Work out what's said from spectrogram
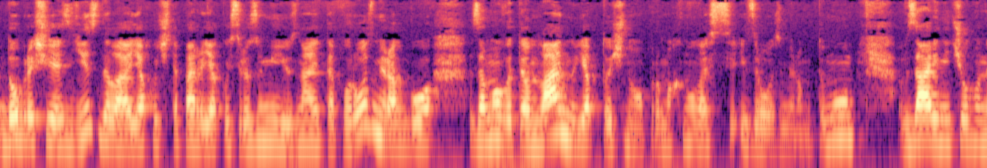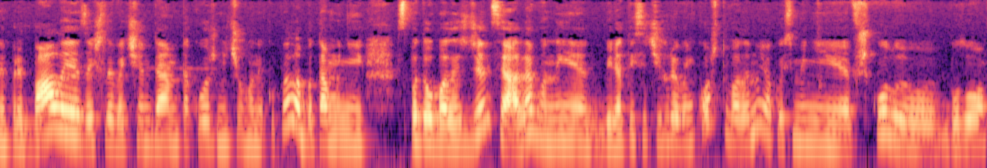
добре, що я з'їздила. Я хоч тепер якось розумію, знаєте, по розмірах, бо замовити онлайн ну я б точно промахнулась із розміром. Тому в зарі нічого не придбали. Зайшли в H&M, також нічого не купила, бо там мені сподобались джинси, але вони біля тисячі гривень коштували. Ну, якось мені в школу було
